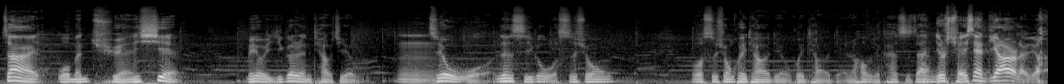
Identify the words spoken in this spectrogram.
在我们全县没有一个人跳街舞，嗯，只有我认识一个我师兄，我师兄会跳一点，我会跳一点，然后我就开始在你就是全县第二了就。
